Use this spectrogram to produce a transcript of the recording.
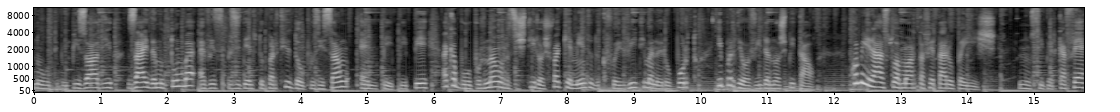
No último episódio, Zaida Mutumba, a vice-presidente do partido da oposição, MPPP, acabou por não resistir ao esfaqueamento de que foi vítima no aeroporto e perdeu a vida no hospital. Como irá a sua morte afetar o país? Num cibercafé,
